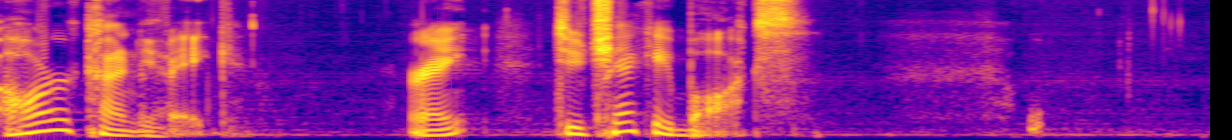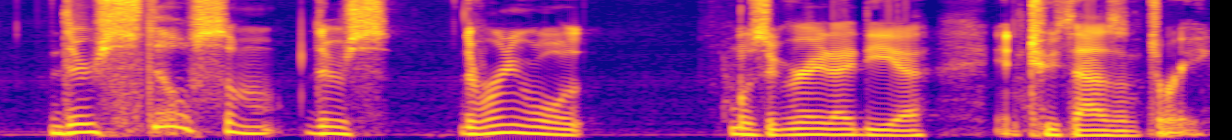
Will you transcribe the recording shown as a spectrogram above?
are kind of Yeah. fake, right? To check a box. There's still some, there's the Rooney Rule was a great idea in 2003.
